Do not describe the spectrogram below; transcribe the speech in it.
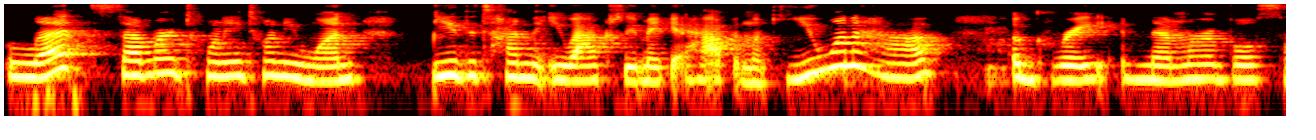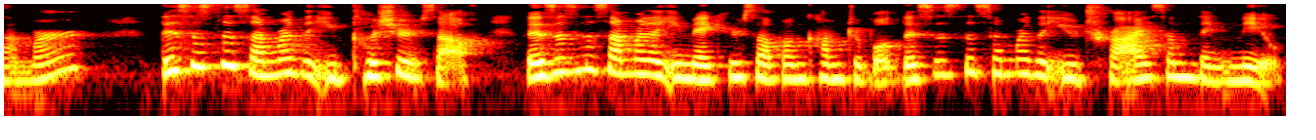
Let summer 2021 be the time that you actually make it happen. Like you want to have a great memorable summer this is the summer that you push yourself. This is the summer that you make yourself uncomfortable. This is the summer that you try something new.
